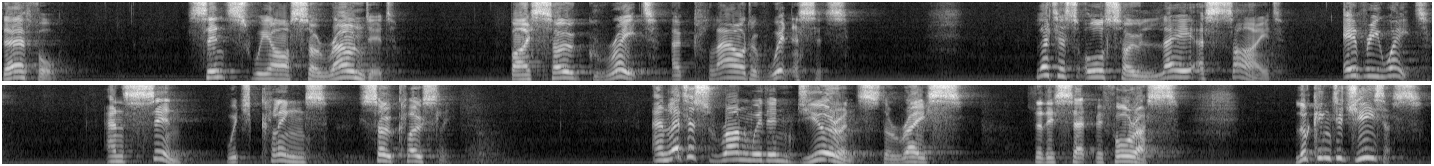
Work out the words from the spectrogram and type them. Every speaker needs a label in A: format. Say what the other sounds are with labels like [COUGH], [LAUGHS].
A: Therefore, since we are surrounded by so great a cloud of witnesses, let us also lay aside every weight and sin which clings so closely. And let us run with endurance the race that is set before us, looking to Jesus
